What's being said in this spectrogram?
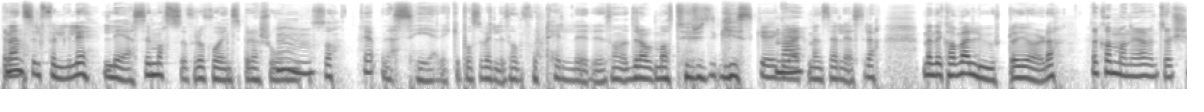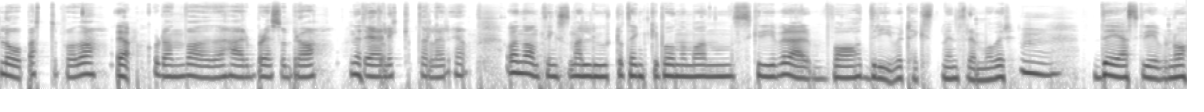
Bra. Men selvfølgelig leser masse for å få inspirasjon Mm. også. Ja. Men jeg ser ikke på så veldig sånn forteller, sånne dramaturgiske Nei. mens jeg leser det. Men det kan være lurt å gjøre det. Da kan man jo eventuelt slå opp etterpå, da. Ja. Hvordan var det det her ble så bra? Det jeg likte, eller Ja. Og en annen ting som er lurt å tenke på når man skriver, er hva driver teksten min fremover? Mm. Det jeg skriver nå,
